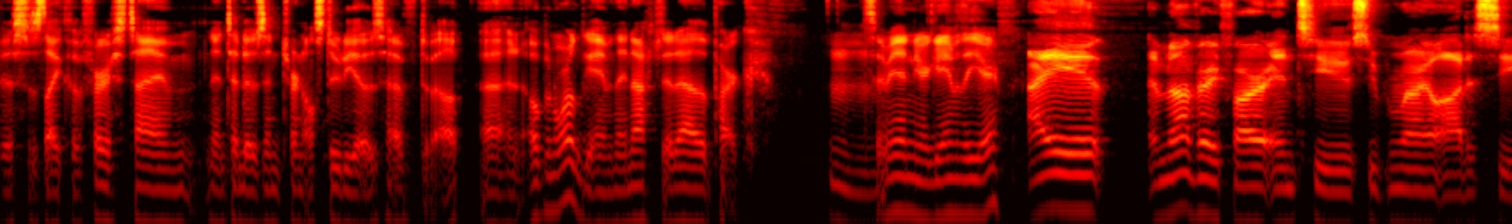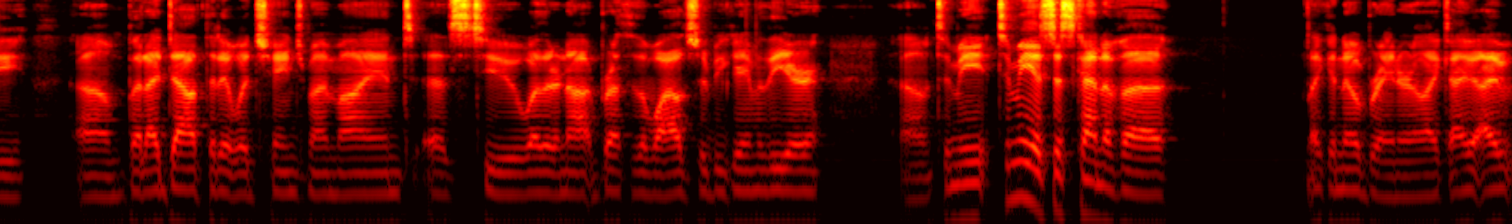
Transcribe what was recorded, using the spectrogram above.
This is like the first time Nintendo's internal studios have developed an open world game. They knocked it out of the park. Hmm. Simeon, your game of the year? I am not very far into Super Mario Odyssey, um, but I doubt that it would change my mind as to whether or not Breath of the Wild should be Game of the Year. Um, to me, to me, it's just kind of a like a no-brainer. Like I, I,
